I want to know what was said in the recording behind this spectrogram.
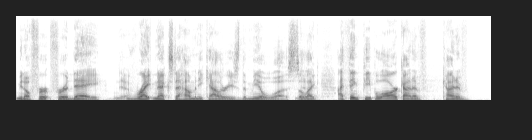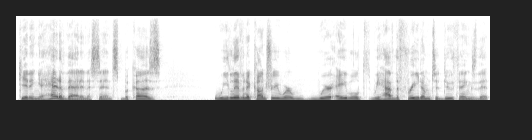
you know, for for a day, Mm-hmm. Yeah. right next to how many calories the meal was. So like, I think people are kind of kind of getting ahead of that in a sense because we live in a country where we're able to, we have the freedom to do things that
